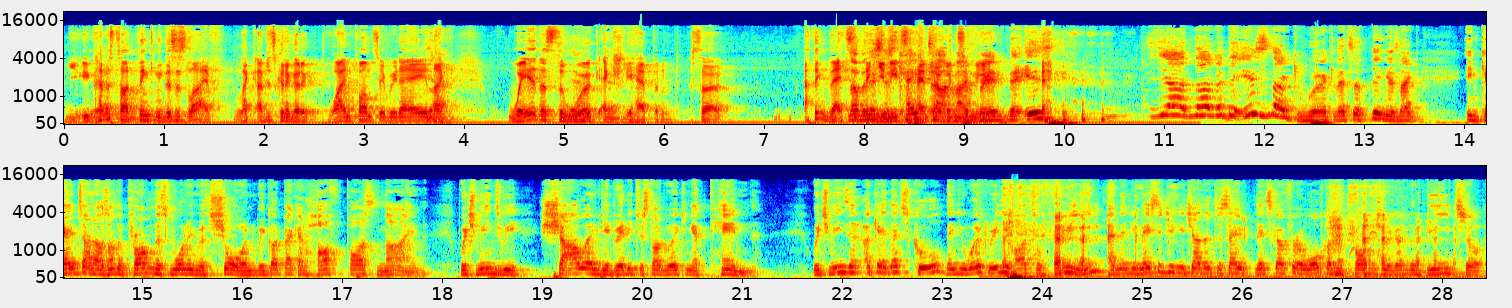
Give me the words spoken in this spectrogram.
you, you kind of start yeah. thinking this is life. Like I'm just going to go to wine farms every day. Yeah. Like where does the Yeah, work yeah. actually happen? So I think that's No, the thing you need to Cape hand Town, over my to me. friend. There is. yeah, no, but there is no work. That's the thing. Is like in Cape Town. I was on the prom this morning with Sean. We got back at half past nine, which means we shower and get ready to start working at ten. Which means that okay, that's cool. Then you work really hard till three, and then you're messaging each other to say, "Let's go for a walk on the prom. or go to the beach?" Or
